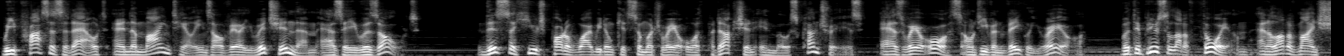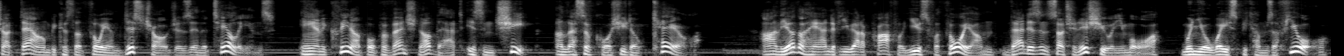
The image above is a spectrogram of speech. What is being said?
We process it out, and the mine tailings are very rich in them as a result. This is a huge part of why we don't get so much rare earth production in most countries, as rare earths aren't even vaguely rare, but they produce a lot of thorium, and a lot of mines shut down because of the thorium discharges in the tailings, and cleanup or prevention of that isn't cheap, unless of course you don't care. On the other hand, if you got a proper use for thorium, that isn't such an issue anymore when your waste becomes a fuel.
